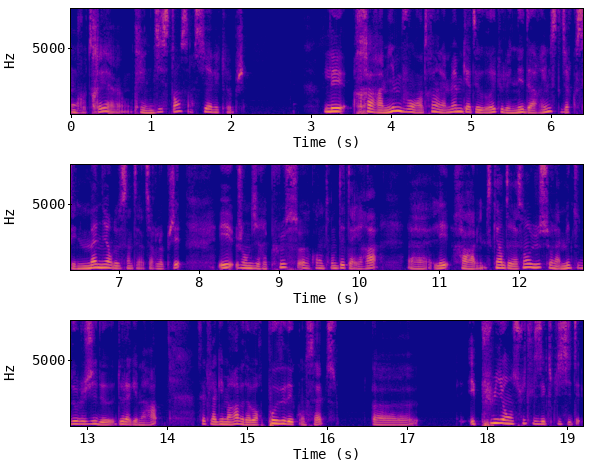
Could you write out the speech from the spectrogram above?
retrait. Euh, on crée une distance ainsi avec l'objet. Les haramim vont rentrer dans la même catégorie que les nedarim, c'est-à-dire que c'est une manière de s'interdire l'objet, et j'en dirai plus quand on détaillera les haramim. Ce qui est intéressant juste sur la méthodologie de, de la Gemara, c'est que la Gemara va d'abord poser des concepts, euh, et puis ensuite les expliciter.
